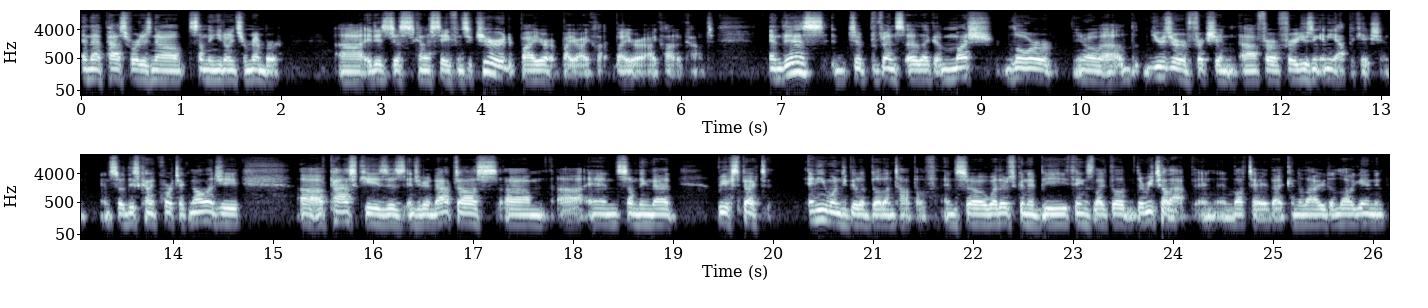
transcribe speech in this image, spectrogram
and that password is now something you don't need to remember. Uh, it is just kind of safe and secured by your by your iCloud by your iCloud account and this prevents a, like a much lower you know uh, user friction uh, for, for using any application. And so this kind of core technology uh, of passkeys is integrated into aptos um, uh, and something that we expect anyone to be able to build on top of. And so whether it's going to be things like the, the retail app in, in Lotte that can allow you to log in and,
